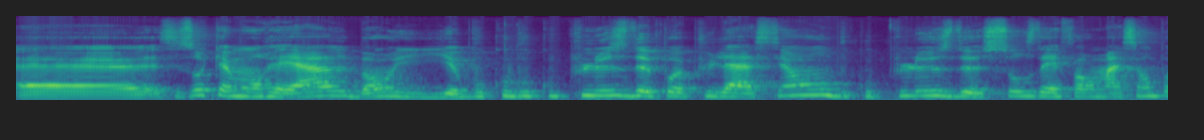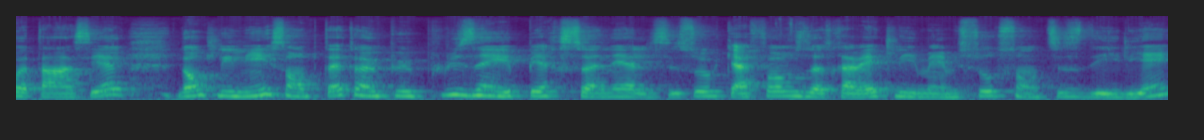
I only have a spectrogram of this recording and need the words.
Euh, c'est sûr qu'à Montréal, bon, il y a beaucoup, beaucoup plus de population, beaucoup plus de sources d'informations potentielles. Donc, les liens sont peut-être un peu plus impersonnels. C'est sûr qu'à force de travailler avec les mêmes sources, on tisse des liens.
